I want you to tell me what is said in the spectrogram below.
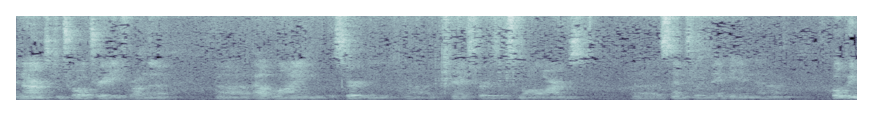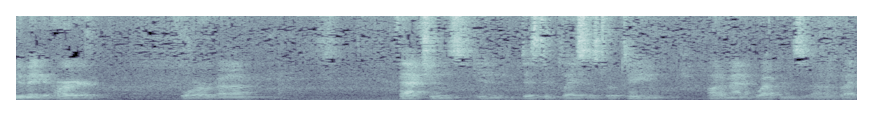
an arms control treaty from the uh, outlining certain uh, transfers of small arms, uh, essentially making uh, hoping to make it harder for factions in distant places to obtain automatic weapons. but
